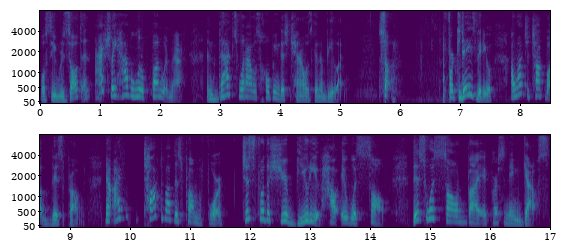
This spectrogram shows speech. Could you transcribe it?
we'll see results, and actually have a little fun with math. And that's what I was hoping this channel was gonna be like. So, for today's video, I want to talk about this problem. Now, I've talked about this problem before, just for the sheer beauty of how it was solved. This was solved by a person named Gauss.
